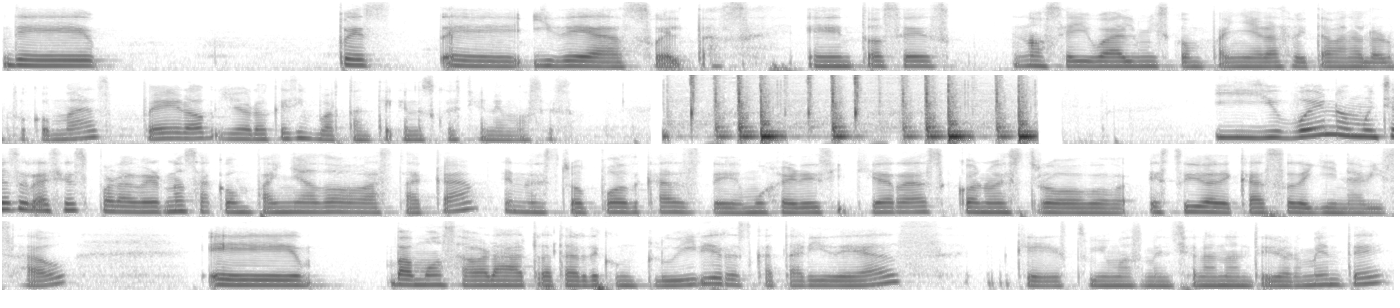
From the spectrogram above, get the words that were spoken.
de pues eh, ideas sueltas. Entonces, no sé, igual mis compañeras ahorita van a hablar un poco más, pero yo creo que es importante que nos cuestionemos eso. Y bueno, muchas gracias por habernos acompañado hasta acá en nuestro podcast de Mujeres y Tierras con nuestro estudio de caso de Guinea-Bissau. Eh, vamos ahora a tratar de concluir y rescatar ideas que estuvimos mencionando anteriormente.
